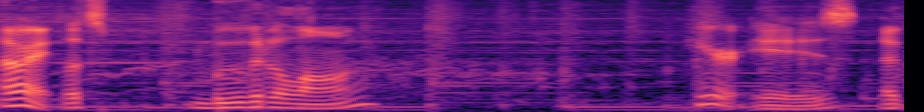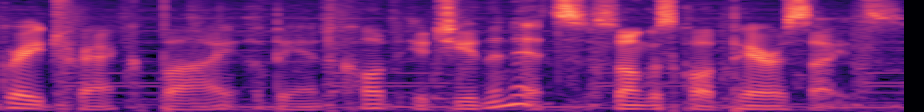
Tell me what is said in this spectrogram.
All right, let's move it along. Here is a great track by a band called Itchy and the Nits. The song is called Parasites.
